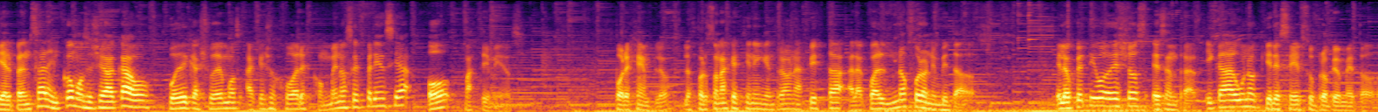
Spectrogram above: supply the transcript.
Y al pensar en cómo se lleva a cabo, puede que ayudemos a aquellos jugadores con menos experiencia o más tímidos. Por ejemplo, los personajes tienen que entrar a una fiesta a la cual no fueron invitados. El objetivo de ellos es entrar, y cada uno quiere seguir su propio método.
